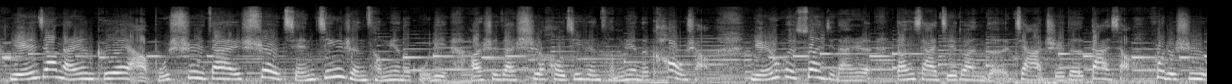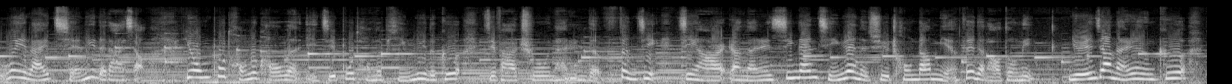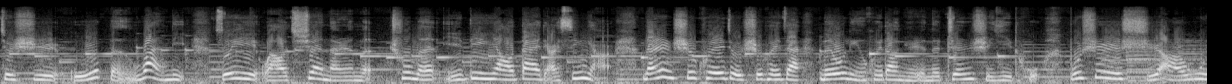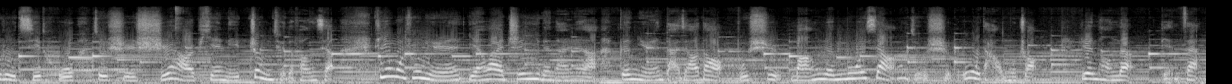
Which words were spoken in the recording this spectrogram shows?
女人叫男人哥呀，不是在事前精神层面的鼓励，而是在事后精神层面的犒赏。女人会算计男人当下阶段的价值的大小，或者是未来潜力的大小，用不同的口吻以及不同的频率的歌，激发出男人的奋进，进而让男人心甘情愿的去充当免费的劳动力。女人叫男人哥就是无本万利，所以我要劝男人们出门一定要带点心眼儿。男人吃亏就吃亏在没有领会到女人的真实意图，不是时而误入歧途，就是时而偏离正确的方向。听不出女人言外之意的男人啊，跟女人打交道不是盲人摸象，就是误打误撞。认同的点赞。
